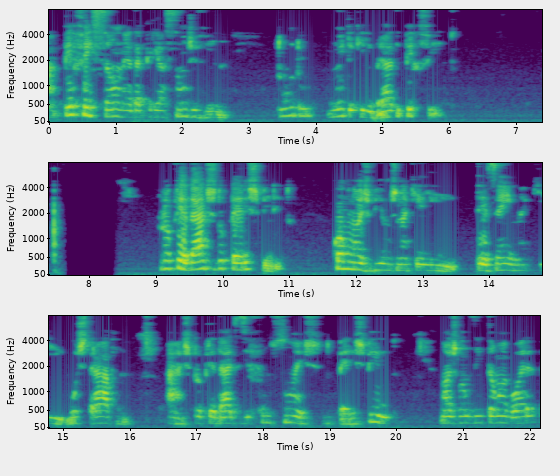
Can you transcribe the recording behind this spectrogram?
a perfeição né, da criação divina. Tudo muito equilibrado e perfeito. Propriedades do perispírito. Como nós vimos naquele desenho né, que mostrava as propriedades e funções do perispírito, nós vamos então agora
